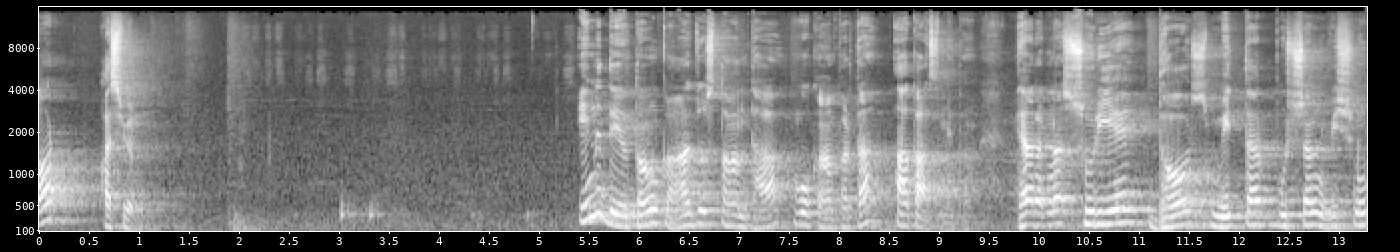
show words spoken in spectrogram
और अश्विन। इन देवताओं का जो स्थान था, वो कहाँ पर था? आकाश में था। ध्यान रखना, सूर्य, धौस, मित्र पुष्ण विष्णु,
